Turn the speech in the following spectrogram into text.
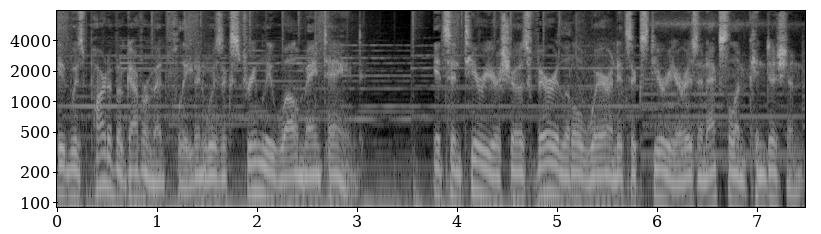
It was part of a government fleet and was extremely well maintained. Its interior shows very little wear and its exterior is in excellent condition.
